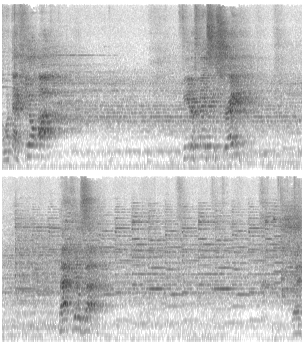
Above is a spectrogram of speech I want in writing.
I want that heel up. Feet are facing straight. Back heels up. Good.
